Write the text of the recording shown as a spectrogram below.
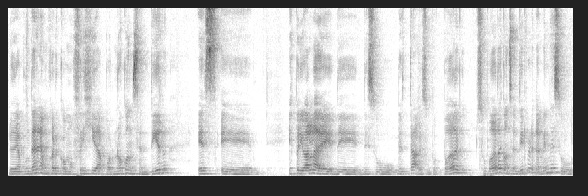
lo de apuntar a la mujer como frígida por no consentir es, eh, es privarla de, de- de su, de, ta, de su po- poder, de- su poder de consentir, pero también de su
